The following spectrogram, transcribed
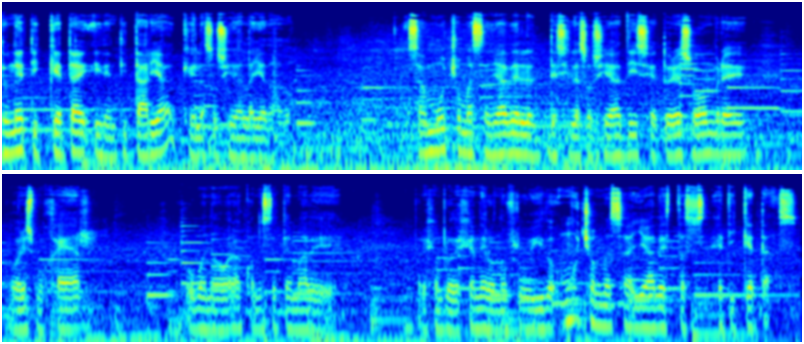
de una etiqueta identitaria que la sociedad le haya dado o sea, mucho más allá de, si la sociedad dice tú eres hombre o eres mujer, o bueno, ahora con este tema de, por ejemplo, de género no fluido, mucho más allá de estas etiquetas.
